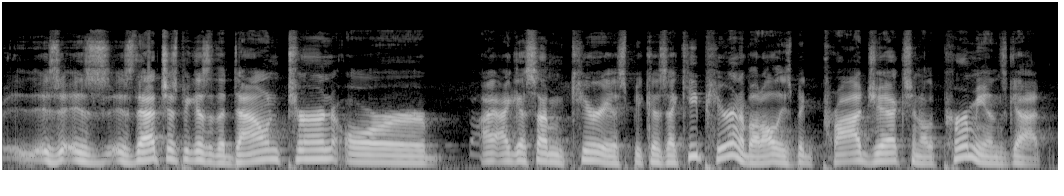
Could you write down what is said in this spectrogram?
is is is that just because of the downturn or I, I guess I'm curious because I keep hearing about all these big projects. You know the Permian's got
